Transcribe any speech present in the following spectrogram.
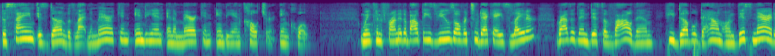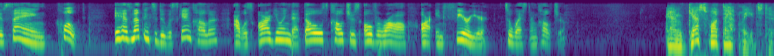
the same is done with Latin American, Indian, and American Indian culture, end quote. When confronted about these views over two decades later, rather than disavow them, he doubled down on this narrative saying, quote, it has nothing to do with skin color. I was arguing that those cultures overall are inferior to Western culture. And guess what that leads to?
